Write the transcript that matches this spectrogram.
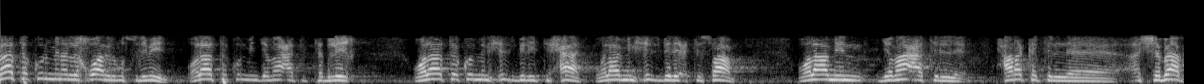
laa takun min alikhwan almuslimiin walaa takun min jamacati atabliiq walaa takun min xizbi litixaad walaa min xizbi اlictisaam walaa min jamacati xarakati ashabaab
